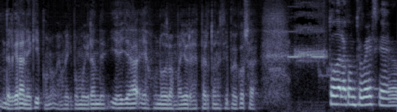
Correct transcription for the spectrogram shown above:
del gran equipo, ¿no? Es un equipo muy grande, y ella es uno de los mayores expertos en este tipo de cosas. toda la controversia,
